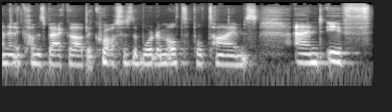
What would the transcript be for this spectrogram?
and then it comes back up. It crosses the border multiple times. And if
